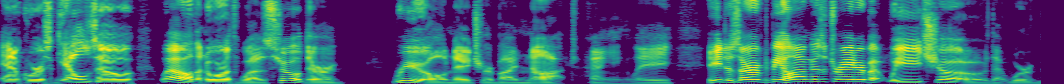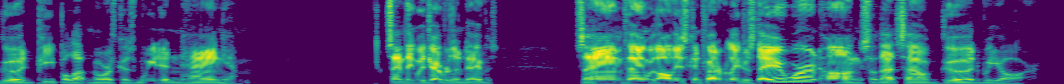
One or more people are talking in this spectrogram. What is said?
And of course, Guelzo, well, the North was showed their real nature by not hanging Lee. He deserved to be hung as a traitor, but we showed that we're good people up north because we didn't hang him. Same thing with Jefferson Davis. Same thing with all these Confederate leaders. They weren't hung, so that's how good we are.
